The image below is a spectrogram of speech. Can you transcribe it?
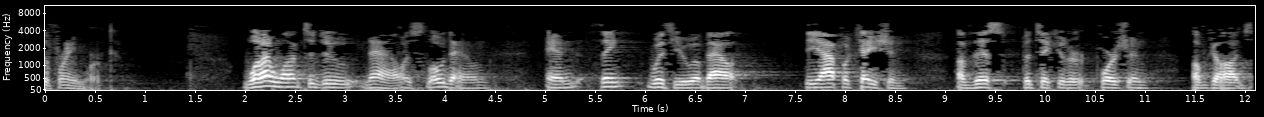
the framework. What I want to do now is slow down and think with you about the application of this particular portion of God's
